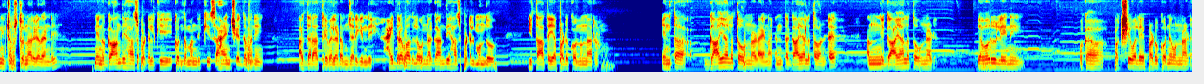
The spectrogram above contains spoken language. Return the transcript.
నేను చూస్తున్నారు కదండి. నేను గాంధీ హాస్పిటల్కి కొంతమందికి సహాయం చేద్దామని అర్ధరాత్రి వెళ్ళడం జరిగింది. హైదరాబాద్లో ఉన్న గాంధీ హాస్పిటల్ ముందు ఈ తాతయ్య పడుకొనున్నారు. ఎంత గాయాలతో ఉన్నాడు ఆయన ఎంత గాయాలతో అంటే అన్ని గాయాలతో ఉన్నాడు. ఎవరు లేని ఒక పక్షి వలె పడుకొని ఉన్నాడు.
